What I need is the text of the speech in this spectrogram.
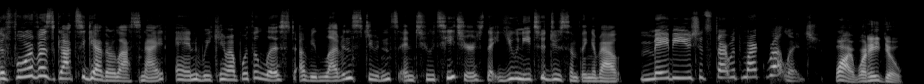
The four of us got together last night, and we came up with a list of 11 students and two teachers that you need to do something about. Maybe you should start with Mark Rutledge. Why? What'd he do?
